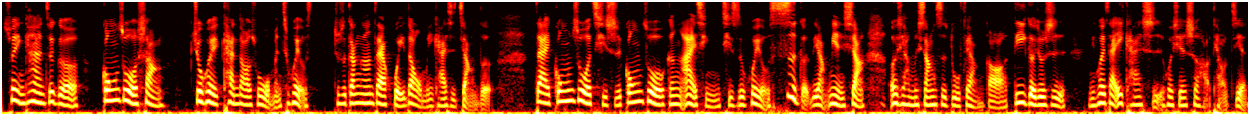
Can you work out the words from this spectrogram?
所以你看这个。工作上就会看到说，我们就会有，就是刚刚再回到我们一开始讲的，在工作其实工作跟爱情其实会有四个两面相，而且他们相似度非常高。第一个就是你会在一开始会先设好条件，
